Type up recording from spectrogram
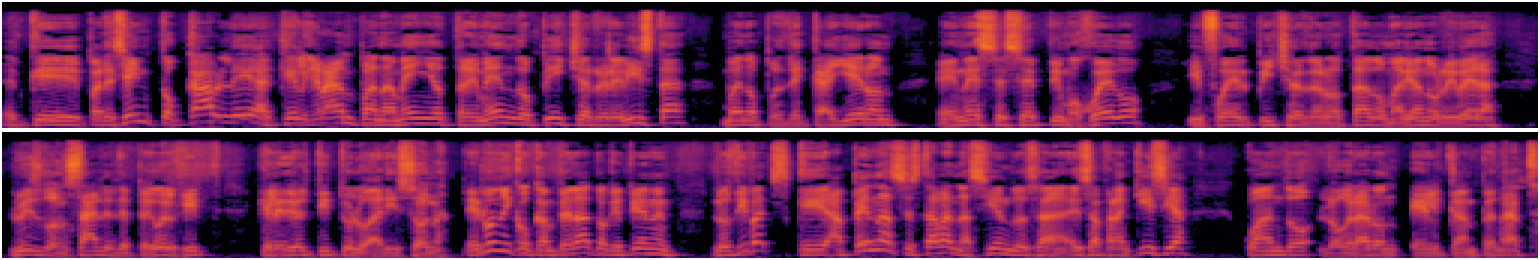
el que parecía intocable, aquel gran panameño, tremendo pitcher relevista. Bueno, pues le cayeron en ese séptimo juego y fue el pitcher derrotado Mariano Rivera. Luis González le pegó el hit que le dio el título a Arizona. El único campeonato que tienen los d que apenas estaban haciendo esa, esa franquicia cuando lograron el campeonato.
